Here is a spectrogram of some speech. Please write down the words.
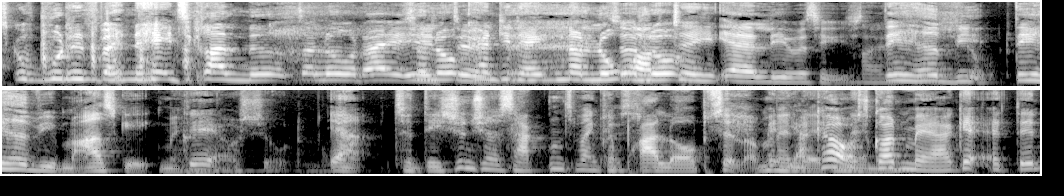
skulle putte en bananskrald ned, så lå der Så et, lå øh, kandidaten og lå så op til en. Ja, lige præcis. Det havde, vi, det havde vi meget skæg med. Det er også sjovt. Ja, så det synes jeg sagtens, man kan prale op, selvom Men man jeg kan også anden. godt mærke, at den,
